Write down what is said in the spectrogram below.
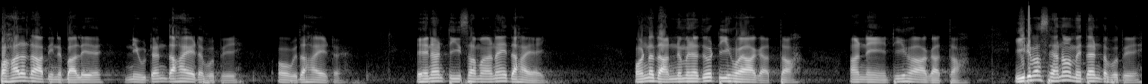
පහළට අදින බලය නිව්ටන් 10ට පුතේ. ඔව් 10ට. එහෙනම් T සමානයි 10යි. ඔන්න දන්නම නැතුව T හොයාගත්තා. අනේ T හොයාගත්තා. ඊට පස්සේ යනවා මෙතනට පුතේ.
